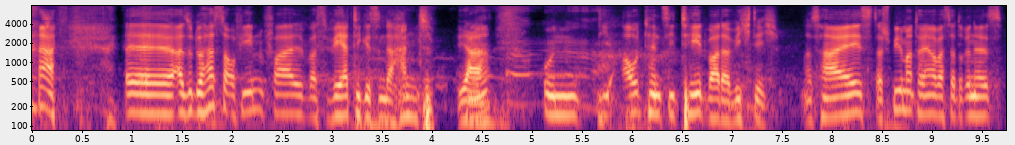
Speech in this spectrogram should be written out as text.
äh, also du hast da auf jeden Fall was Wertiges in der Hand. Ja. ne? Und die Authentizität war da wichtig. Das heißt, das Spielmaterial, was da drin ist,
